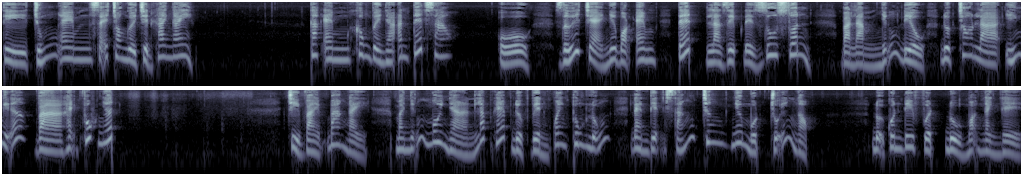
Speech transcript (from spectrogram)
thì chúng em sẽ cho người triển khai ngay. Các em không về nhà ăn Tết sao? Ồ, giới trẻ như bọn em, Tết là dịp để du xuân và làm những điều được cho là ý nghĩa và hạnh phúc nhất. Chỉ vài ba ngày mà những ngôi nhà lắp ghép được viền quanh thung lũng, đèn điện sáng trưng như một chuỗi ngọc. Đội quân đi vượt đủ mọi ngành nghề,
